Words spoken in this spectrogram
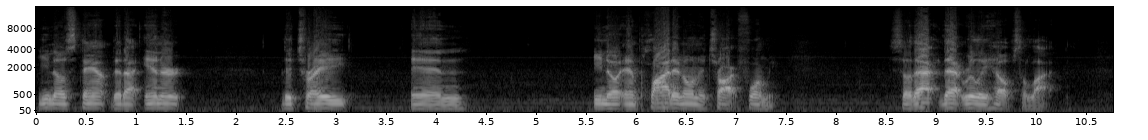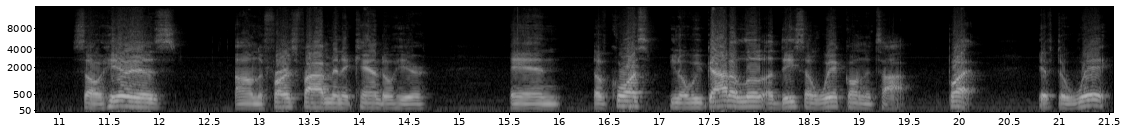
you know, stamp that I entered the trade and you know and plot it on the chart for me. So that that really helps a lot. So here is um, the first five minute candle here, and of course, you know we've got a little a decent wick on the top, but if the wick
